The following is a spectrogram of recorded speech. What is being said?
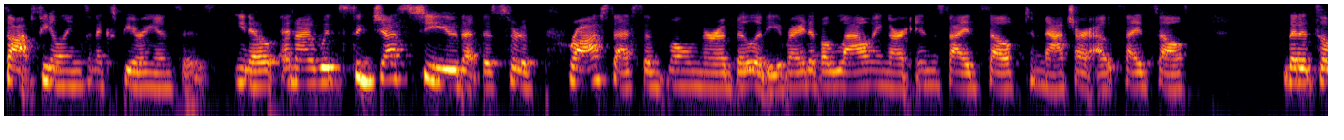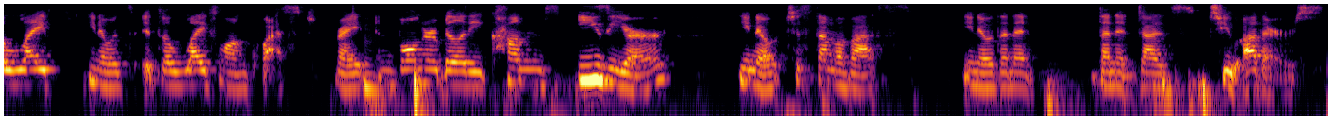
thought feelings and experiences you know and i would suggest to you that this sort of process of vulnerability right of allowing our inside self to match our outside self that it's a life you know it's it's a lifelong quest right mm-hmm. and vulnerability comes easier you know to some of us you know than it than it does to others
